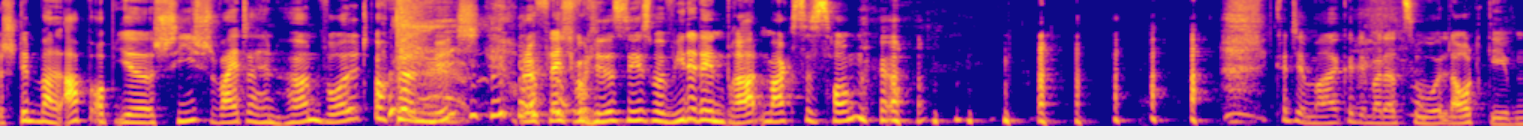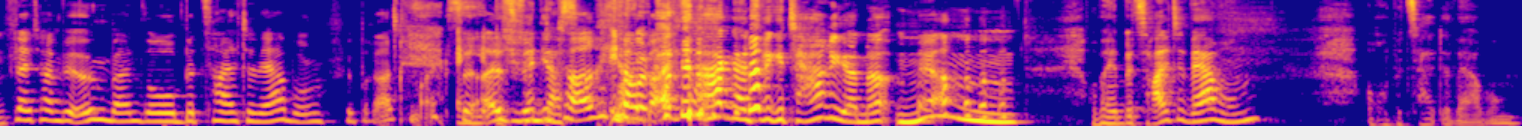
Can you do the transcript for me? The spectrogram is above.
stimmt mal ab, ob ihr Sheesh weiterhin hören wollt oder nicht. Oder vielleicht wollt ihr das nächste Mal wieder den Bratmaxe-Song hören. könnt, ihr mal, könnt ihr mal dazu laut geben. Vielleicht haben wir irgendwann so bezahlte Werbung für Bratmaxe Ey, als ich find das- Vegetarier. Ich wollte gerade sagen, als Vegetarier, ne? Mm. Wobei bezahlte Werbung. Oh, bezahlte Werbung.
